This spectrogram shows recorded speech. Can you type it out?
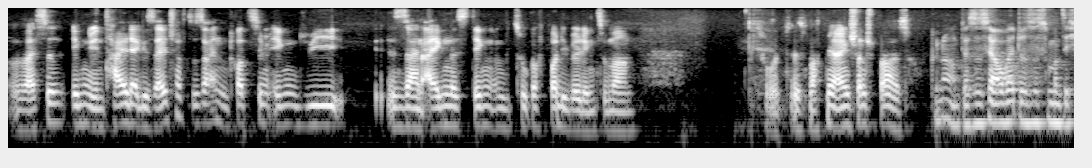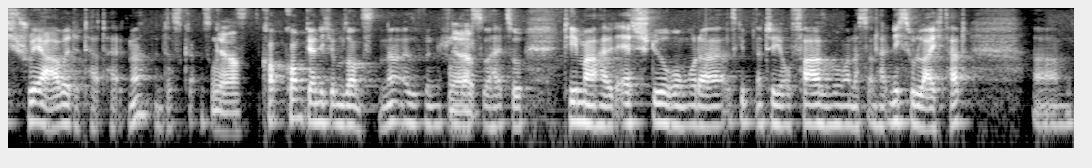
weißt du, irgendwie ein Teil der Gesellschaft zu sein und trotzdem irgendwie sein eigenes Ding in Bezug auf Bodybuilding zu machen. So, das macht mir eigentlich schon Spaß. Genau, und das ist ja auch etwas, was man sich schwer erarbeitet hat halt, ne? Das, das ja. kommt, ja nicht umsonst, ne? Also wenn schon ja. so halt so Thema halt Essstörung oder es gibt natürlich auch Phasen, wo man das dann halt nicht so leicht hat. Ähm,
